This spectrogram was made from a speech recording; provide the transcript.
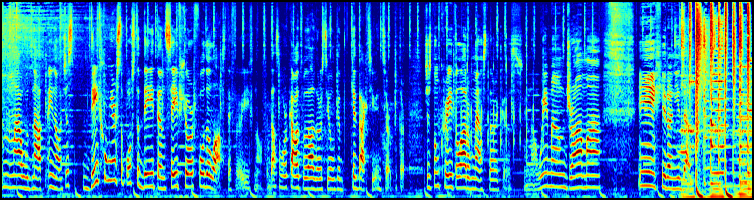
I would not, you know, just date whom you're supposed to date and save her for the last. If, if no, if it doesn't work out with others, you'll get, get back to your interpreter. Just don't create a lot of mess there, because, you know, women, drama, eh, you don't need that.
